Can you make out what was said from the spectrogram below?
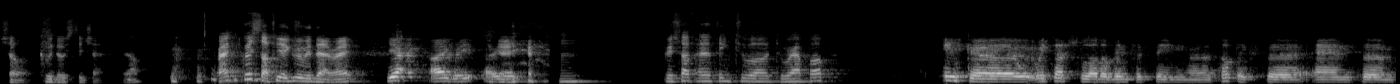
So kudos to Jeff. You know, right, Christoph? You agree with that, right? Yeah, I agree. I okay. agree. mm-hmm. Christoph, anything to uh, to wrap up? I think uh, we touched a lot of interesting uh, topics, uh, and um,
